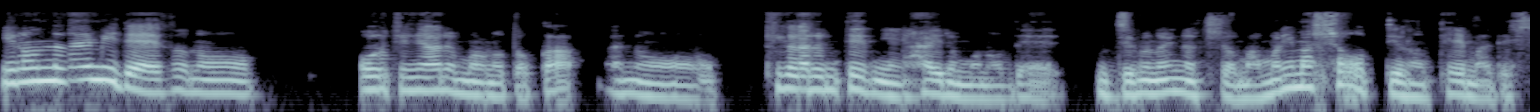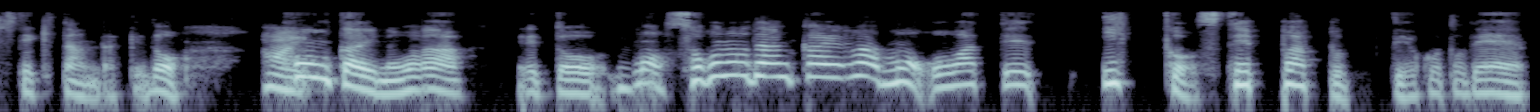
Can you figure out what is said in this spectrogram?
いろんな意味で、その、お家にあるものとか、あの、気軽に手に入るもので、自分の命を守りましょうっていうのをテーマでしてきたんだけど、はい。今回のは、えっと、もうそこの段階はもう終わって、一個ステップアップっていうことで、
